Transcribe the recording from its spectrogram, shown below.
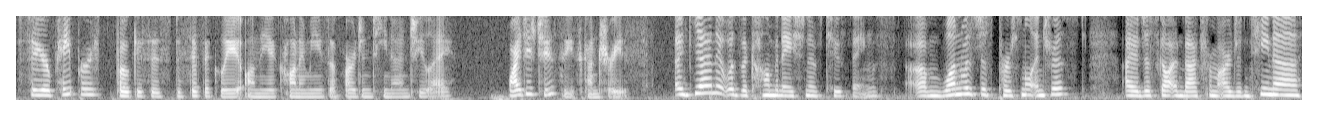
So, your paper focuses specifically on the economies of Argentina and Chile. Why did you choose these countries? Again, it was a combination of two things. Um, one was just personal interest. I had just gotten back from Argentina.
